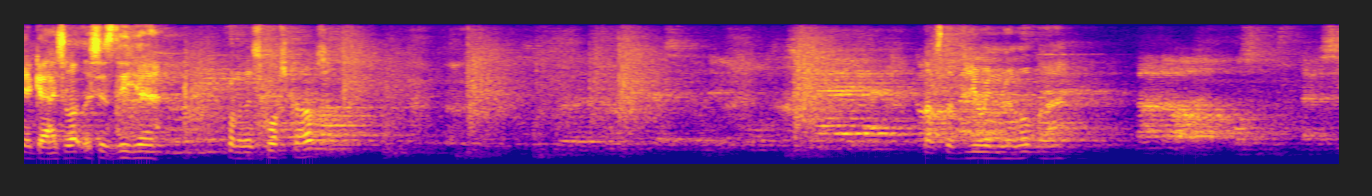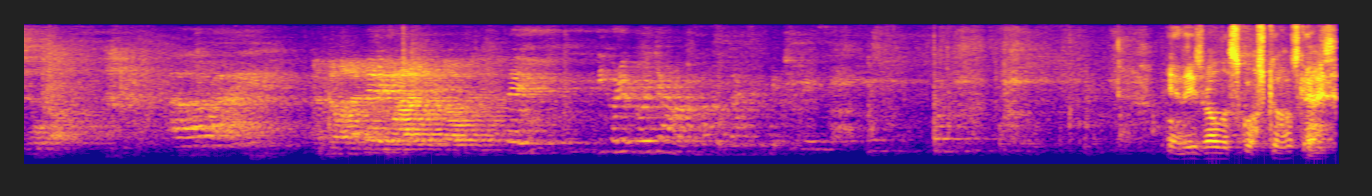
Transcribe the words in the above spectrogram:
Yeah, guys, look, this is the uh, one of the squash courts. That's the viewing room up there. Yeah, these are all the squash courts, guys.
